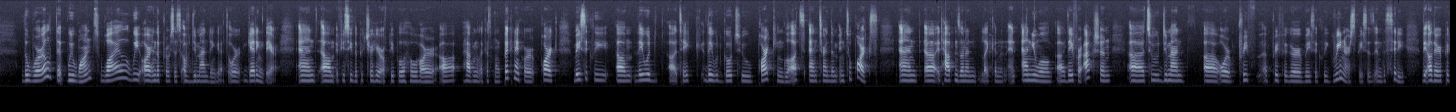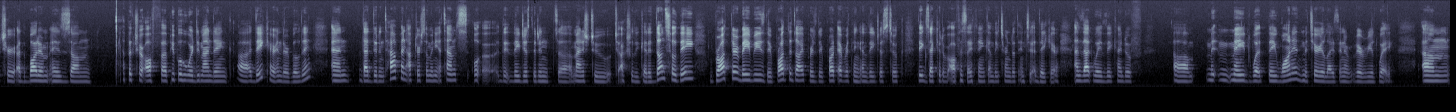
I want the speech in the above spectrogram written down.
the world that we want while we are in the process of demanding it or getting there. And um, if you see the picture here of people who are uh, having like a small picnic or park, basically um, they would uh, take, they would go to parking lots and turn them into parks. And uh, it happens on an like an, an annual uh, day for action uh, to demand uh, or pre uh, prefigure basically greener spaces in the city. The other picture at the bottom is um, a picture of uh, people who were demanding uh, daycare in their building, and that didn't happen after so many attempts. Uh, they, they just didn't uh, manage to, to actually get it done. So they brought their babies, they brought the diapers, they brought everything, and they just took the executive office, I think, and they turned it into a daycare. And that way they kind of um, made what they wanted materialize in a very real way. Um,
